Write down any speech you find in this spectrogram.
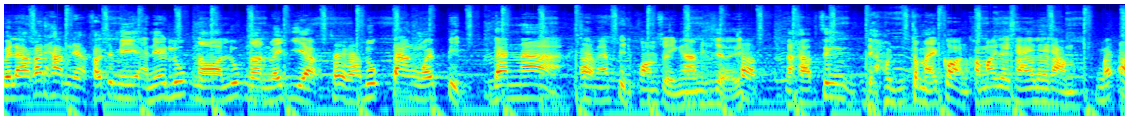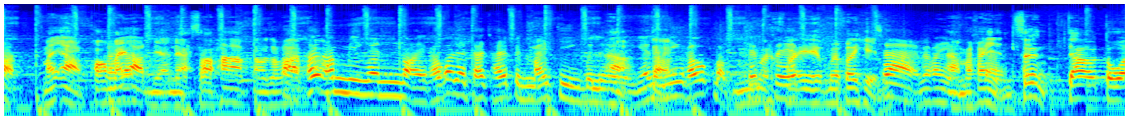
เวลาเขาทำเนี่ยเขาจะมีอันนี้ลูกนอนลูกนอนไว้เหยียบใช่ครับลูกตั้งไว้ปิดด้านหน้าใช่ไหมปิดความสวยงามเฉยครับ ๆนะครับซึ่งเดี๋ยวสมัยก่อนเขามักจะใช้อะไรทำไม้อัด ไม้อัดพอไม้อัดเนี่ยเนี่ยสภาพตามสอ่าภาพ ถ้าถ้ามีเงินหน่อยเขาก็จะใช้เป็นไม้จริงไปเลยอย่างเงี้ยทีนี้เขาแบบเซฟไม่เซค่ฟอยไม่ค่อยเห็นใช่ไม่ค่อยเห็นาไม่ค่อยเห็น ซึ่งเจ้าตัว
